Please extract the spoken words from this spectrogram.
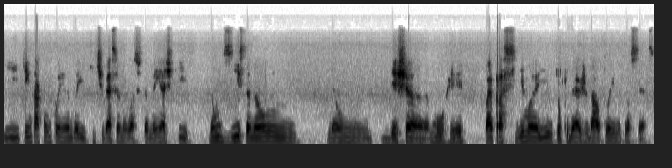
E quem está acompanhando aí, que tiver seu negócio também, acho que não desista, não, não deixa morrer, vai para cima e o que eu puder ajudar, eu tô aí no processo.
